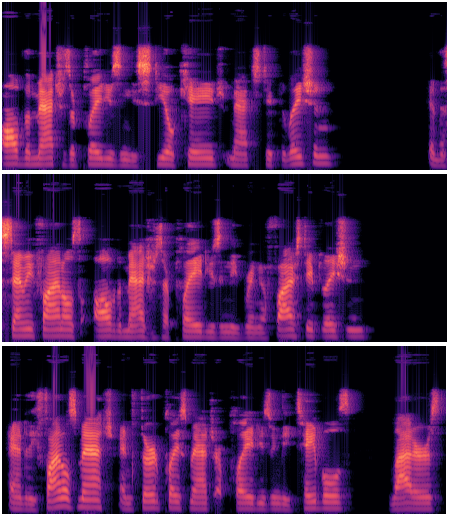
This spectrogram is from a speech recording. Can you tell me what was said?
all the matches are played using the steel cage match stipulation. In the semifinals, all the matches are played using the Ring of Five stipulation. And the finals match and third place match are played using the tables, ladders,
